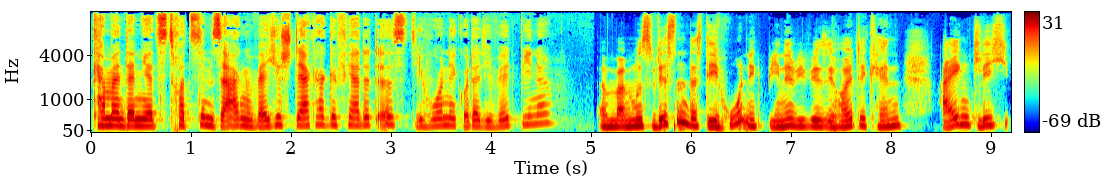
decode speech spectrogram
Kann man denn jetzt trotzdem sagen, welche stärker gefährdet ist, die Honig oder die Wildbiene? Äh, man muss wissen, dass die Honigbiene, wie wir sie heute kennen, eigentlich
